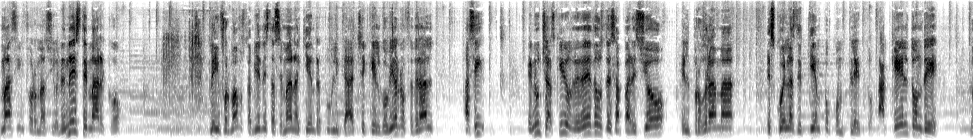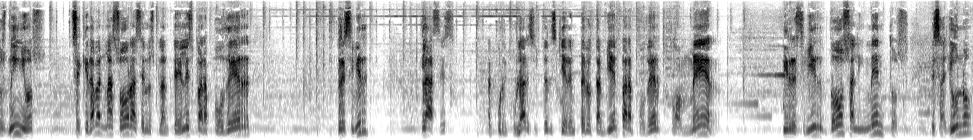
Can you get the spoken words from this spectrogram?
más información. En este marco, le informamos también esta semana aquí en República H que el gobierno federal, así, en un chasquido de dedos, desapareció el programa Escuelas de Tiempo Completo, aquel donde los niños se quedaban más horas en los planteles para poder recibir clases curriculares, si ustedes quieren, pero también para poder comer y recibir dos alimentos, desayuno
